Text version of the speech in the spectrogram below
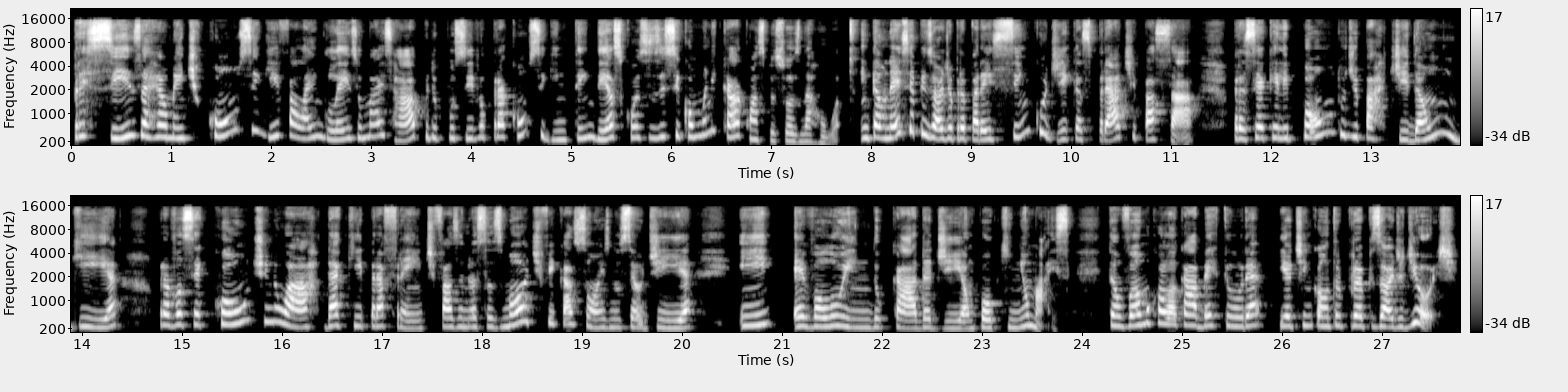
precisa realmente conseguir falar inglês o mais rápido possível para conseguir entender as coisas e se comunicar com as pessoas na rua. Então, nesse episódio, eu preparei cinco dicas para te passar, para ser aquele ponto de partida, um guia para você continuar daqui para frente fazendo essas modificações no seu dia e evoluindo cada dia um pouquinho mais. Então vamos colocar a abertura e eu te encontro para o episódio de hoje.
